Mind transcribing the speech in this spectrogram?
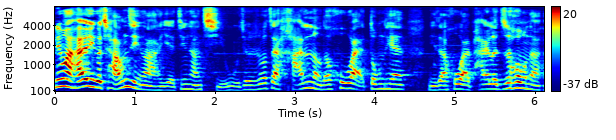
另外还有一个场景啊，也经常起雾，就是说在寒冷的户外，冬天你在户外拍了之后呢，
